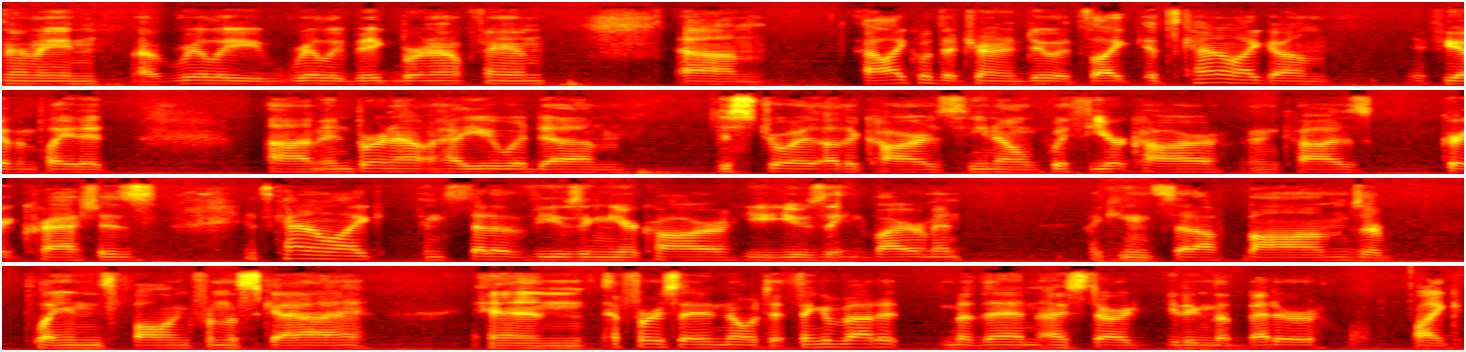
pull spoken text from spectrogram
I mean, a really, really big burnout fan. Um, I like what they're trying to do. It's like it's kind of like um, if you haven't played it, um, in Burnout, how you would um, destroy other cars, you know, with your car and cause great crashes. It's kind of like instead of using your car, you use the environment. Like you can set off bombs or planes falling from the sky. And at first, I didn't know what to think about it, but then I started getting the better, like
